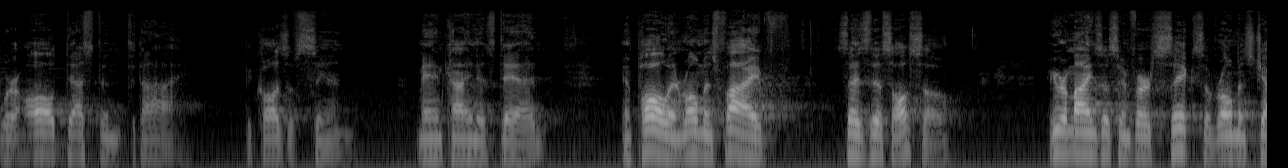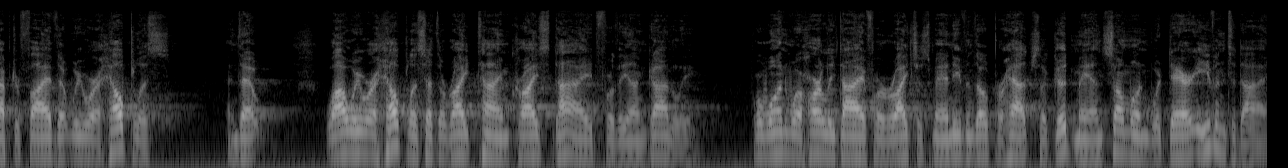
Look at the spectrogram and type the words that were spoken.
We're all destined to die because of sin. Mankind is dead. And Paul in Romans 5 says this also. He reminds us in verse 6 of Romans chapter 5 that we were helpless and that while we were helpless at the right time, Christ died for the ungodly. For one will hardly die for a righteous man, even though perhaps a good man, someone would dare even to die.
